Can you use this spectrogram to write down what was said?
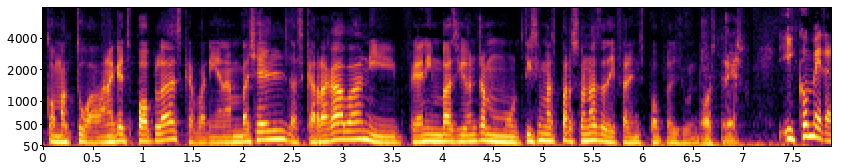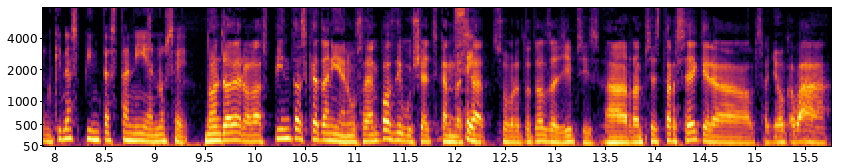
com actuaven aquests pobles, que venien en vaixell, descarregaven i feien invasions amb moltíssimes persones de diferents pobles junts. Ostres. I com eren? Quines pintes tenien? No sé. Doncs a veure, les pintes que tenien, ho sabem pels dibuixets que han Sí. deixat, sobretot els egipcis. Uh, Ramsès III, que era el senyor que va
